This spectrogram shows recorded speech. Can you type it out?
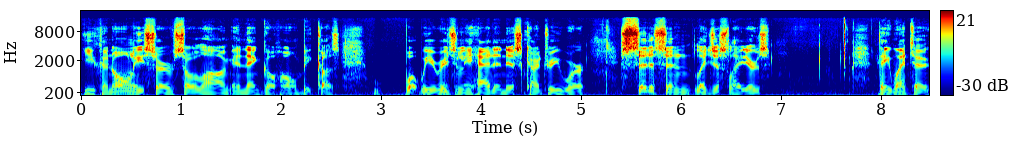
you can only serve so long and then go home because what we originally had in this country were citizen legislators. They went to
